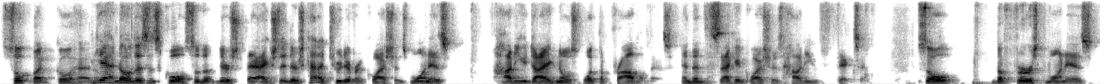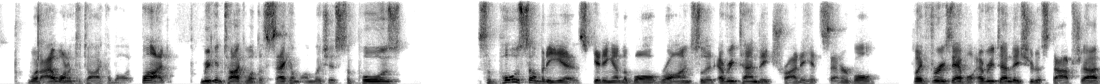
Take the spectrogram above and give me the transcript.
So, But go ahead. yeah, no, this is cool. So the, there's actually there's kind of two different questions. One is how do you diagnose what the problem is, and then the second question is how do you fix it. So the first one is what I wanted to talk about, but we can talk about the second one, which is suppose suppose somebody is getting on the ball wrong, so that every time they try to hit center ball, like for example, every time they shoot a stop shot,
